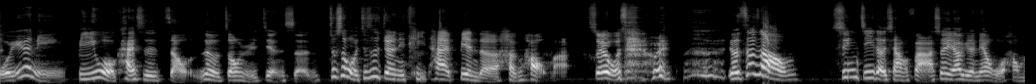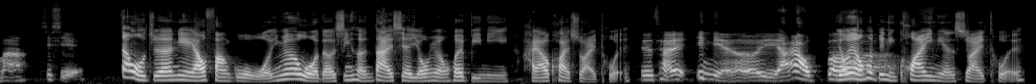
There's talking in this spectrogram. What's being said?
我，因为你比我开始早热衷于健身，就是我就是觉得你体态变得很好嘛，所以我才会有这种心机的想法，所以要原谅我好吗？谢谢。但我觉得你也要放过我，因为我的新陈代谢永远会比你还要快衰退，也才一年而已啊？永远会比你快一年衰退。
